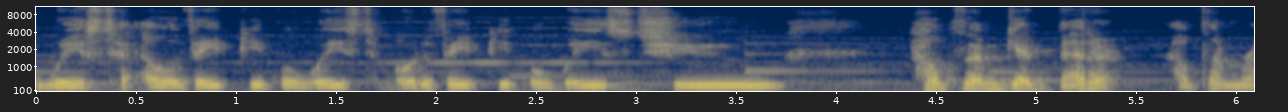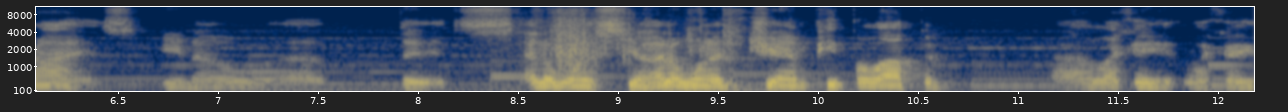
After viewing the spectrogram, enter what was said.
ways to elevate people, ways to motivate people, ways to help them get better, help them rise. You know, uh, it's I don't want to you know I don't want to jam people up and uh, like I like I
